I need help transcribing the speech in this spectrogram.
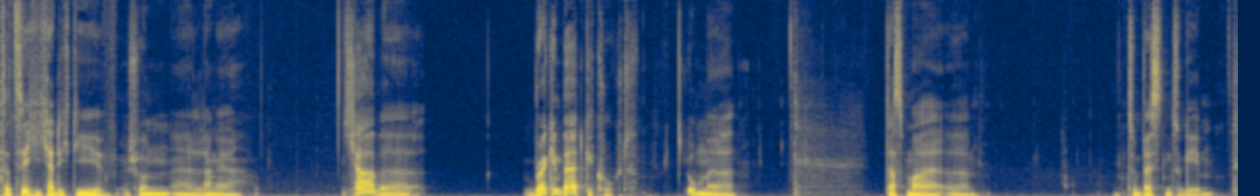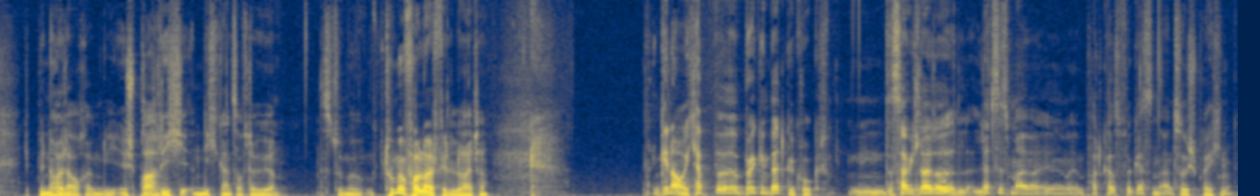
tatsächlich hatte ich die schon äh, lange. Ich habe Breaking Bad geguckt, um äh, das mal äh, zum Besten zu geben. Ich bin heute auch irgendwie sprachlich nicht ganz auf der Höhe. Das tut mir, tut mir voll leid für die Leute. Genau, ich habe äh, Breaking Bad geguckt. Das habe ich leider letztes Mal im, im Podcast vergessen anzusprechen.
